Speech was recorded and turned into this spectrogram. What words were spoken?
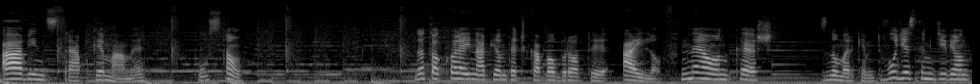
a więc strapkę mamy pustą. No to kolejna piąteczka w obroty I Love Neon Cash z numerkiem 29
